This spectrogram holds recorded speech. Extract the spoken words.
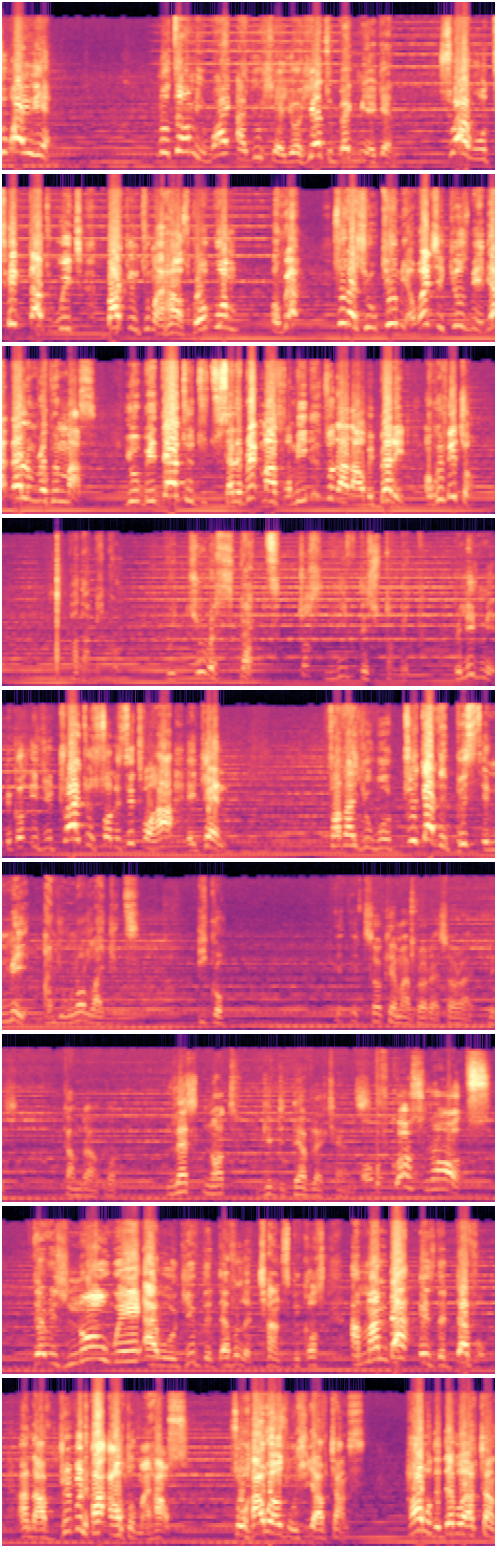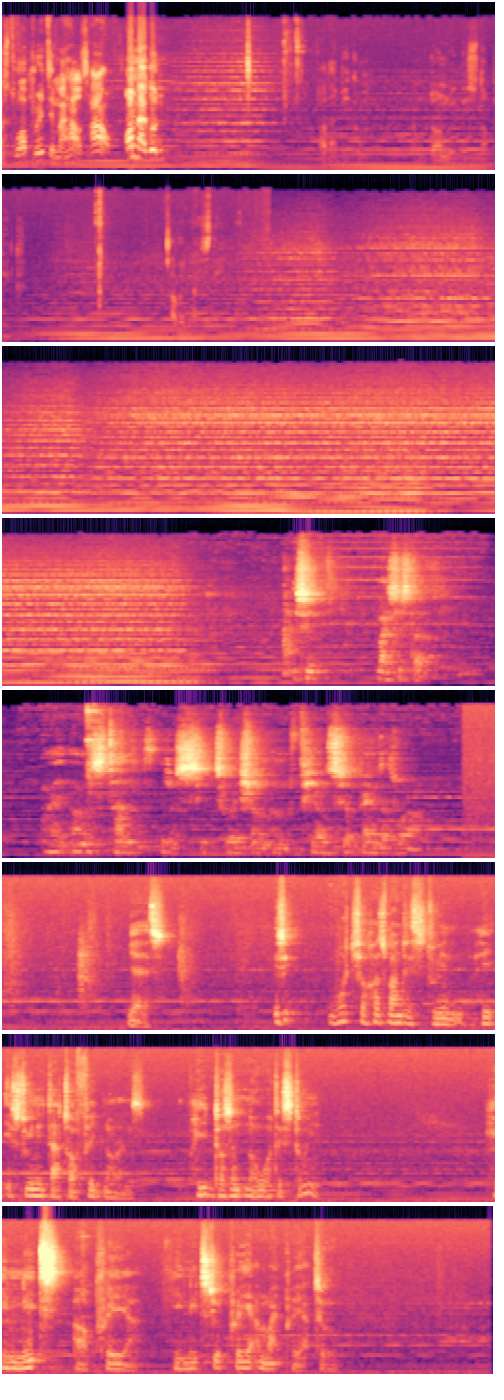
So why are you here? No, tell me, why are you here? You're here to beg me again. So I will take that witch back into my house. Go boom. So that she will kill me. And when she kills me, mass. You'll be there to, to, to celebrate mass for me so that I'll be buried. Father Biko, with due respect, just leave this topic. Believe me, because if you try to solicit for her again, Father, you will trigger the beast in me and you will not like it. Biko. It's okay, my brother. It's alright. Please, calm down. But let's not give the devil a chance. Of course not. There is no way I will give the devil a chance because Amanda is the devil and I've driven her out of my house. So how else will she have chance? How will the devil have chance to operate in my house? How? Onagon? Sister, I understand your situation and feels your pain as well. Yes. You see, what your husband is doing, he is doing it out of ignorance. He doesn't know what he's doing. He needs our prayer. He needs your prayer and my prayer too.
